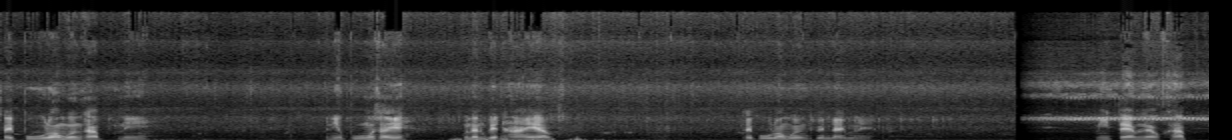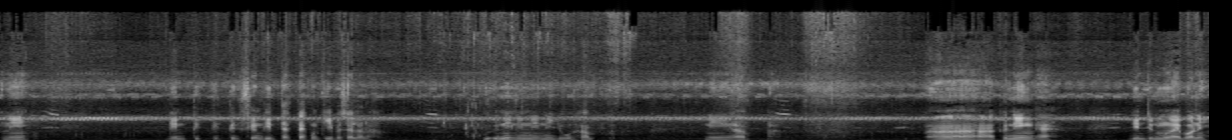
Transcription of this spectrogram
ใส่ปูร่องเบืองครับ นี่เป็นเหนียวปูมาใส่เมื่อนั้นเบ็ดหายครับ ใส่ปูร่องเบืองสิเป็นใดมาเนี่ยมีแต้มแล้วครับ นี่ ดินติ๊กติ๊กติ๊กเสียงดินแตกแตกเมื่อกี้ไปใส่แล้วล่ะอุ๊ยนี่นี่นี่นี่อยู่ครับ นี่ครับอ่าขึ้นนิ่งแท้ดินจนเมื่อยบ่นี่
